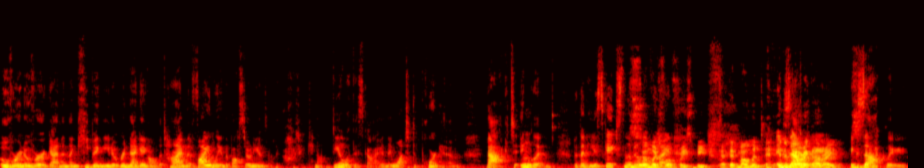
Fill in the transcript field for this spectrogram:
over and over again, and then keeping you know reneging all the time. That finally the Bostonians are like, oh, I cannot deal with this guy, and they want to deport him back to England. But then he escapes in the middle So of the much for free speech at that moment in Exactly. America, right? Exactly.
